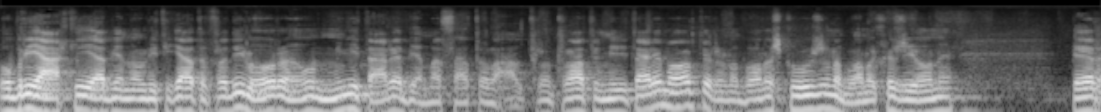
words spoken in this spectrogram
ubriachi abbiano litigato fra di loro e un militare abbia ammazzato l'altro. Hanno trovato il militare morto, era una buona scusa, una buona occasione per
